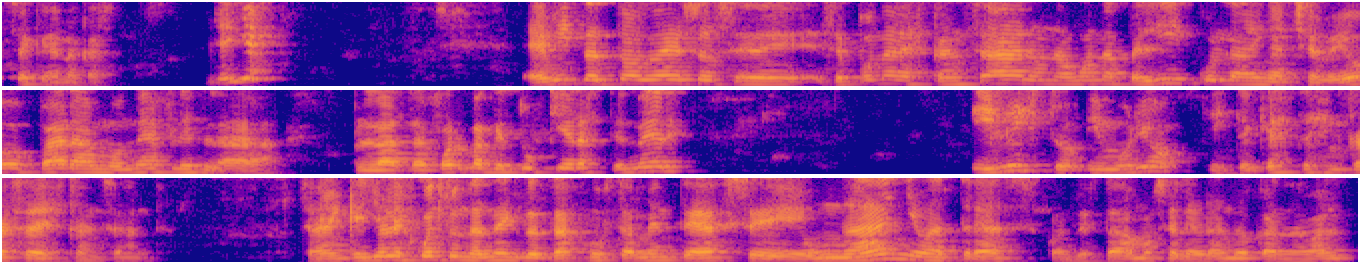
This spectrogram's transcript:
se queda en la casa. Y ya. Evita todo eso, se, se pone a descansar, una buena película en HBO, para Netflix, la plataforma que tú quieras tener y listo, y murió, y te quedaste en casa descansando. Saben que yo les cuento una anécdota justamente hace un año atrás, cuando estábamos celebrando carnaval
